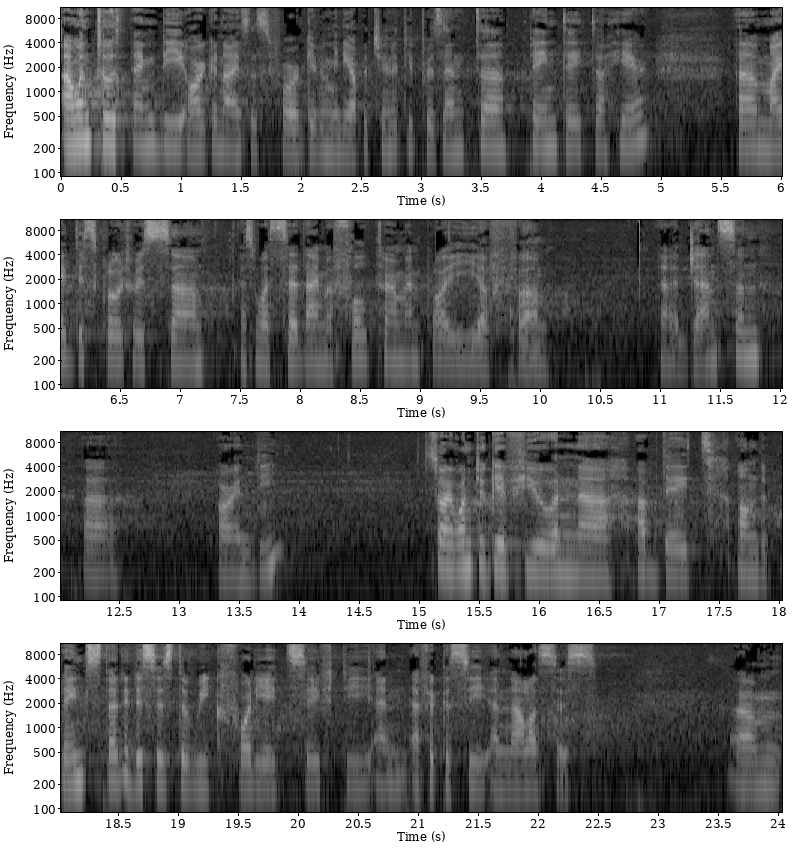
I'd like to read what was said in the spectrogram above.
I want to thank the organizers for giving me the opportunity to present uh, PAINT data here. Uh, my disclosure is, uh, as was said, I'm a full-term employee of um, uh, Janssen uh, R&D. So I want to give you an uh, update on the PAINT study. This is the week 48 safety and efficacy analysis. Um,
